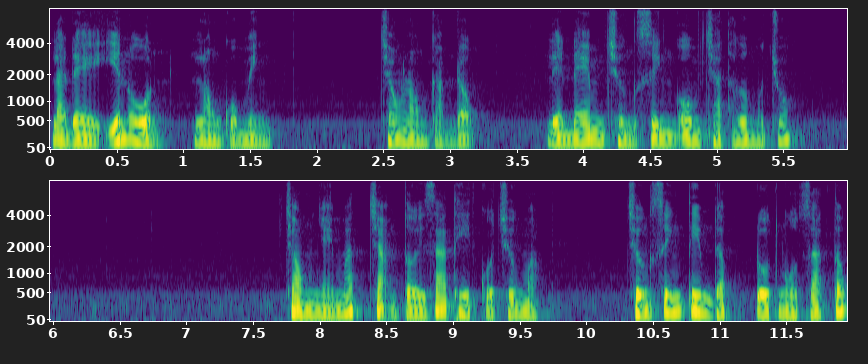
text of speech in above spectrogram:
là để yên ổn lòng của mình. Trong lòng cảm động, Liền đem trường sinh ôm chặt hơn một chút. Trong nháy mắt chạm tới da thịt của Trương Mặc, Trường sinh tim đập đột ngột ra tốc.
